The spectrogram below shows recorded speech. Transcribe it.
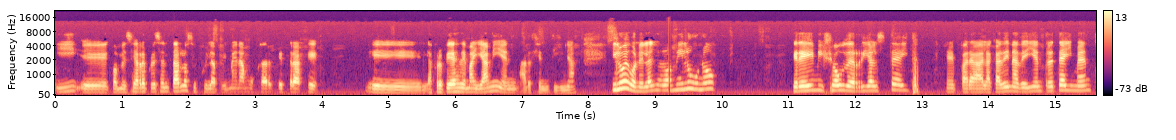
y eh, comencé a representarlos y fui la primera mujer que traje eh, las propiedades de Miami en Argentina. Y luego en el año 2001 creé mi show de real estate para la cadena de E! Entertainment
